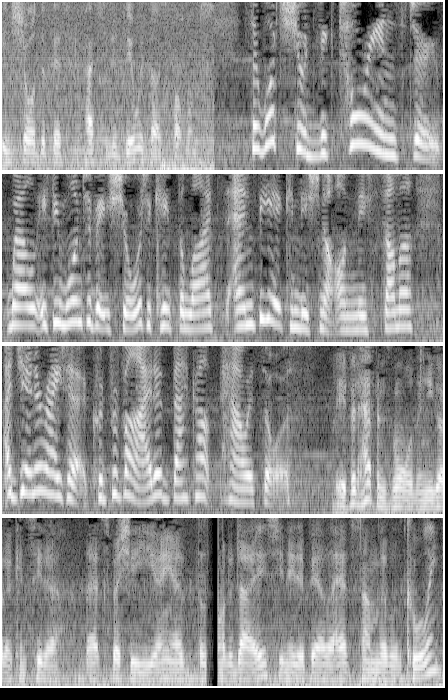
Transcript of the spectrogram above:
ensured that there's capacity to deal with those problems. So what should Victorians do? Well, if you want to be sure to keep the lights and the air conditioner on this summer, a generator could provide a backup power source. If it happens more, then you've got to consider that, especially you know, the longer days, you need to be able to have some level of cooling.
